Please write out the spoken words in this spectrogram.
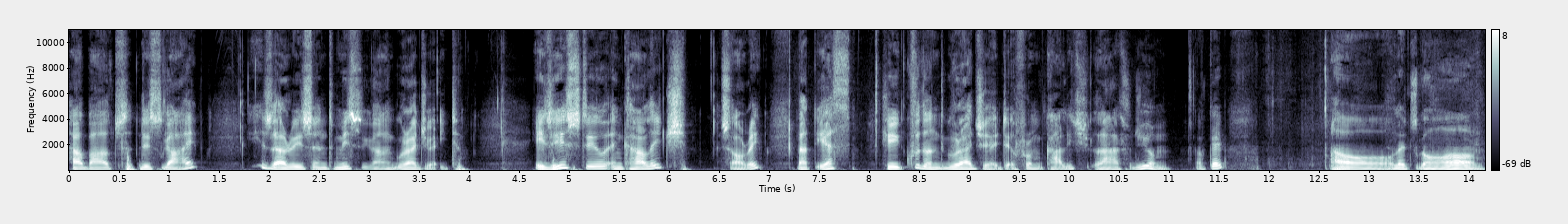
How about this guy? He's a recent Michigan graduate. Is he still in college? Sorry, but yes, he couldn't graduate from college last June. Okay? Oh, let's go on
